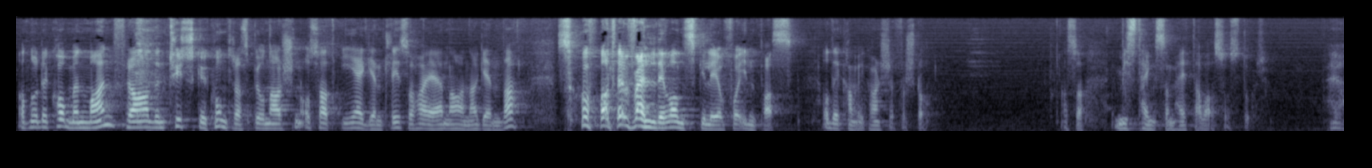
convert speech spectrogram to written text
at når det kom en mann fra den tyske kontraspionasjen og sa at egentlig så har jeg en annen agenda, så var det veldig vanskelig å få innpass. Og det kan vi kanskje forstå. Altså, Mistenksomheten var så stor. Ja.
